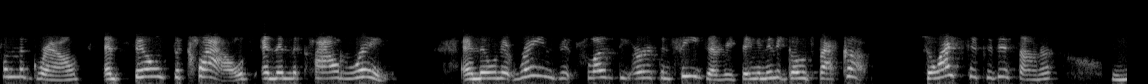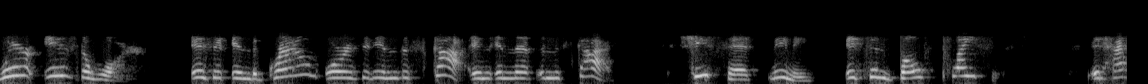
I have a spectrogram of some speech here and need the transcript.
from the ground and fills the clouds, and then the cloud rains. And then when it rains, it floods the earth and feeds everything, and then it goes back up. So I said to this honor, where is the water? Is it in the ground or is it in the sky? In in the in the sky? She said, Mimi, it's in both places. It has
